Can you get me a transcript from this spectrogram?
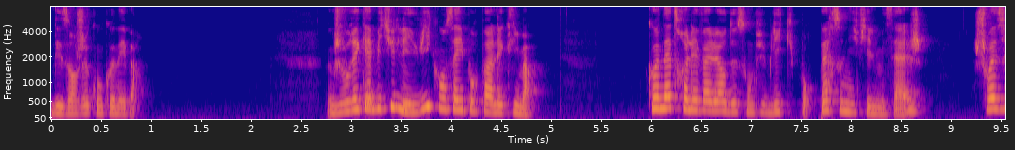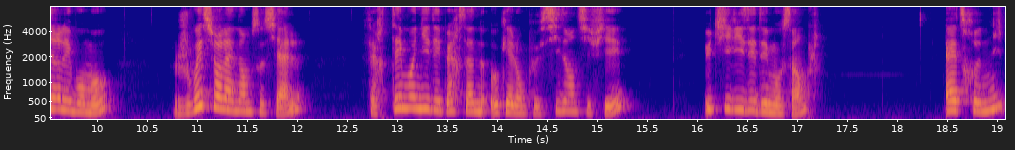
Des enjeux qu'on connaît pas. Donc je vous récapitule les 8 conseils pour parler climat. Connaître les valeurs de son public pour personnifier le message, choisir les bons mots, jouer sur la norme sociale, faire témoigner des personnes auxquelles on peut s'identifier, utiliser des mots simples, être ni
